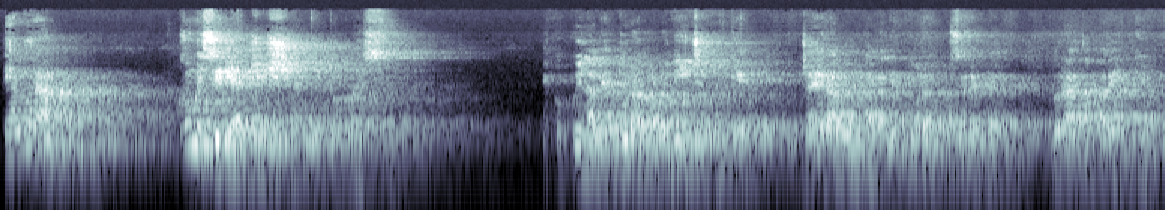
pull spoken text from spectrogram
E allora come si reagisce a tutto questo? Ecco, qui la lettura non lo dice perché già era lunga la lettura, sarebbe durata parecchio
